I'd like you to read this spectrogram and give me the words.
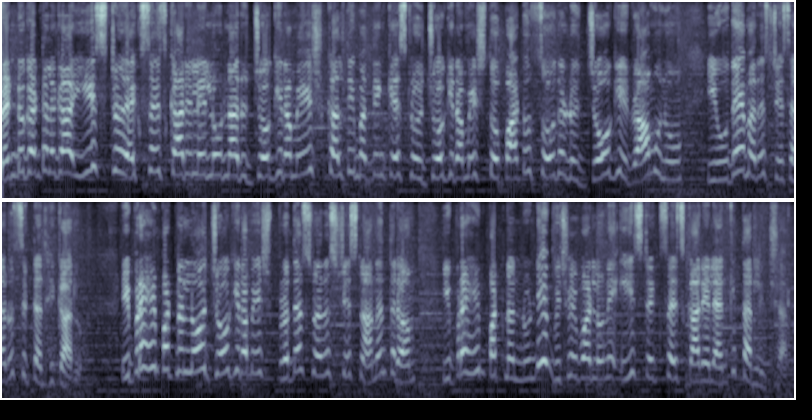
రెండు గంటలుగా ఈస్ట్ ఎక్సైజ్ కార్యాలయంలో ఉన్నారు జోగి రమేష్. కల్తీ మద్యం కేసులో జోగి రమేష్తో పాటు సోదరుడు జోగి రామును ఈ ఉదయం అరెస్ట్ చేశారు సిట్ అధికారులు. ఇబ్రహీంపట్నంలో జోగి రమేష్ బ్రదర్స్ అరెస్ట్ చేసిన అనంతరం ఇబ్రహీంపట్నం నుండి విజయవాడలోని ఈస్ట్ ఎక్సైజ్ కార్యాలయానికి తరలించారు.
